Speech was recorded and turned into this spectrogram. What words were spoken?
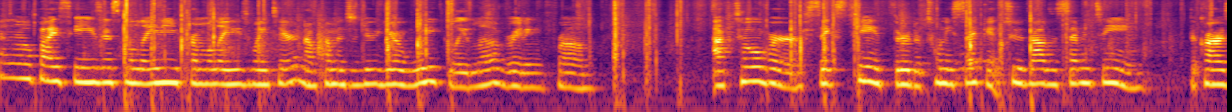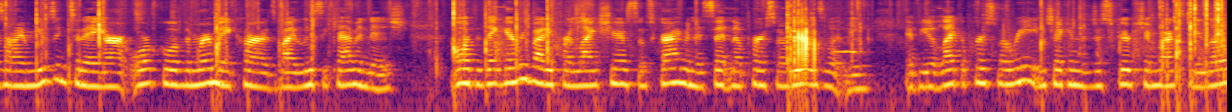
Hello Pisces, it's Malady from Malady's Way Tarot, and I'm coming to do your weekly love reading from October 16th through the 22nd, 2017. The cards I am using today are Oracle of the Mermaid cards by Lucy Cavendish. I want to thank everybody for like, sharing, subscribing, and setting up personal readings with me. If you'd like a personal reading, check in the description box below.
